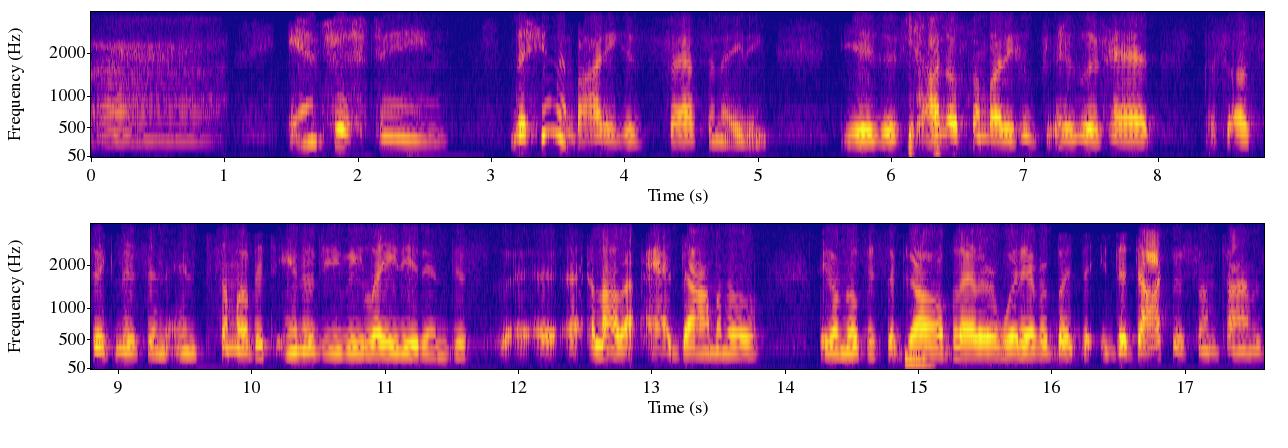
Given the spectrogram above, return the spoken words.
Ah, interesting. The human body is fascinating. It, it's, I know somebody who who has had a, a sickness and, and some of it's energy related and just a, a lot of abdominal. They don't know if it's a mm-hmm. gallbladder or whatever, but the, the doctors sometimes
